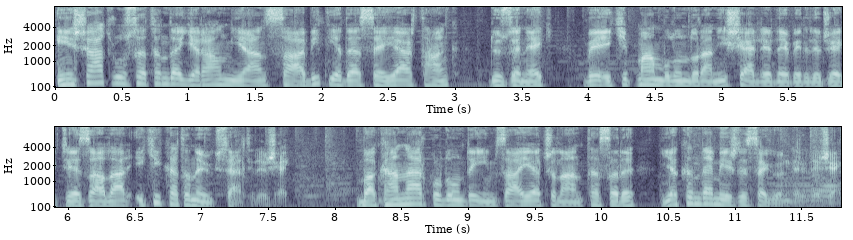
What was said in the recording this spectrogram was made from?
İnşaat ruhsatında yer almayan sabit ya da seyyar tank, düzenek ve ekipman bulunduran iş yerlerine verilecek cezalar iki katına yükseltilecek. Bakanlar Kurulu'nda imzaya açılan tasarı yakında meclise gönderilecek.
